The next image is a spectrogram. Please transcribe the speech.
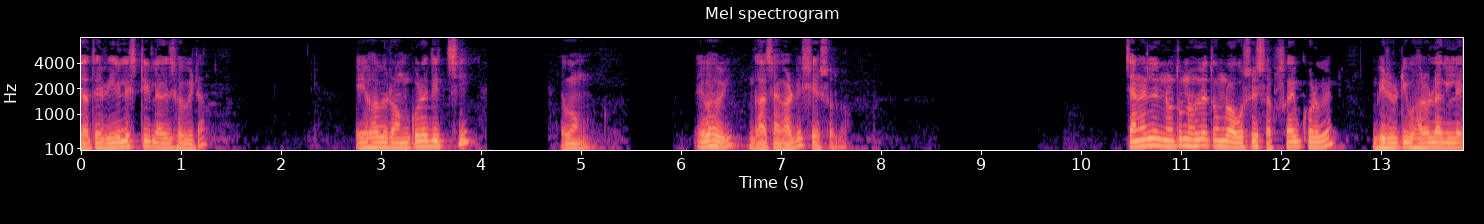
যাতে রিয়েলিস্টিক লাগে ছবিটা। এইভাবে রং করে দিচ্ছি এবং এভাবেই গাছ আঁকাটি শেষ হলো। চ্যানেলে নতুন হলে তোমরা অবশ্যই সাবস্ক্রাইব করবে। ভিডিওটি ভালো লাগলে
